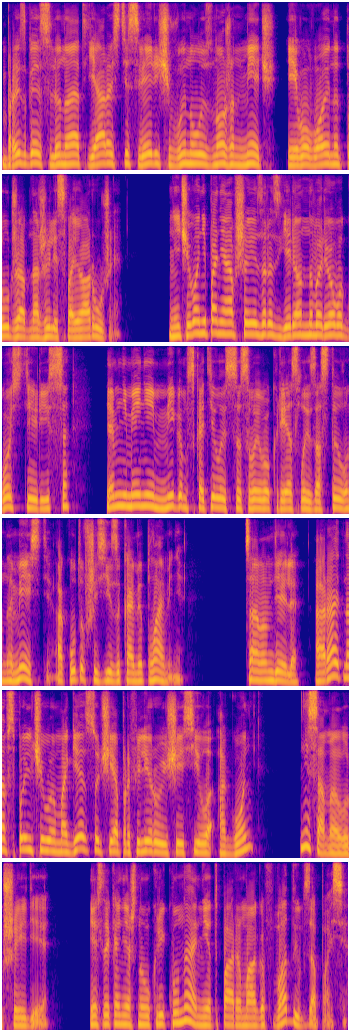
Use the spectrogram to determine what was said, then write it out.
Брызгая слюной от ярости, Сверич вынул из ножен меч, и его воины тут же обнажили свое оружие. Ничего не понявшая из разъяренного рева гостья Ирисса, тем не менее мигом скатилась со своего кресла и застыла на месте, окутавшись языками пламени. В самом деле, орать на вспыльчивую Магессу, чья профилирующая сила — огонь, не самая лучшая идея. Если, конечно, у Крикуна нет пары магов воды в запасе.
